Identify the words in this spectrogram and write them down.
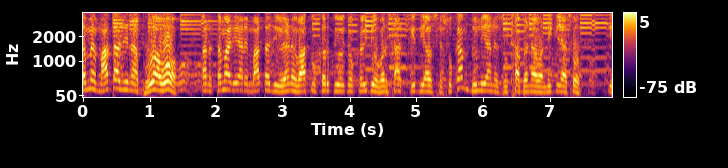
તમે માતાજીના ભુવા હો અને તમારી યારે માતાજી વેણે વાતું કરતી હોય તો કહી દો, વરસાદ કીધી આવશે. શું કામ દુનિયાને જૂઠા બનાવવા નીકળ્યા છો? એ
